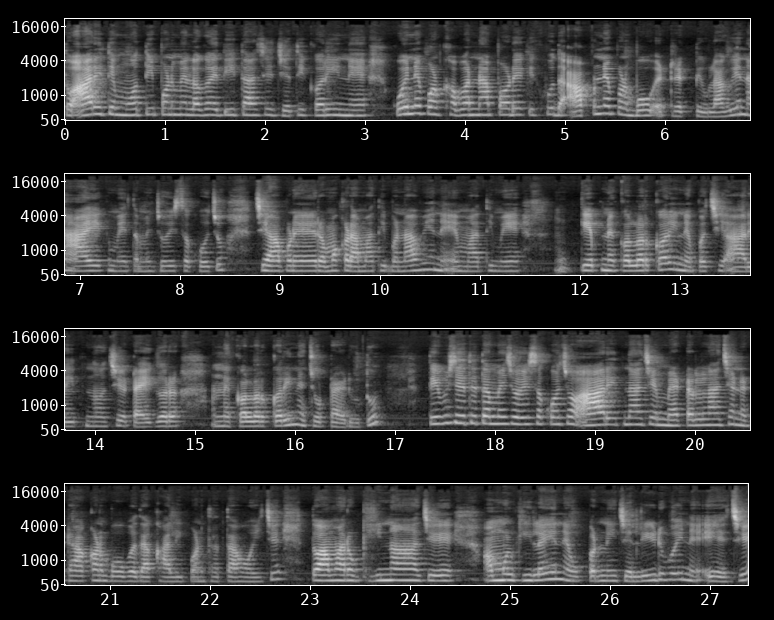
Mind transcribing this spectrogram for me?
તો આ રીતે મોતી પણ મેં લગાવી દીધા છે, જેથી કરીને કોઈને પણ ખબર ના પડે કે ખુદ આપને પણ બહુ એટ્રેક્ટિવ લાગે ને આ એક મેં તમે જોઈ શકો છો. જે આપણે રમકડામાંથી બનાવીએ ને એમાંથી મેં કેપને કલર કરીને પછી આ રીતનો છે ટાઈગર અને કલર કરીને ચોંટાડ્યું હતું. તેવી જ રીતે તમે જોઈ શકો છો આ રીતના જે મેટલના છે ને ઢાંકણ બહુ બધા ખાલી પણ થતા હોય છે. તો આ મારો ઘીના જે અમૂલ ઘી લઈએ ને ઉપરની જે લીડ હોય ને એ છે.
